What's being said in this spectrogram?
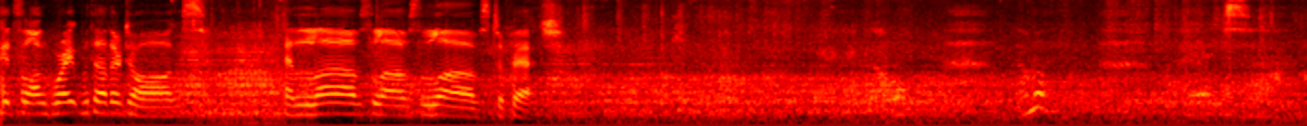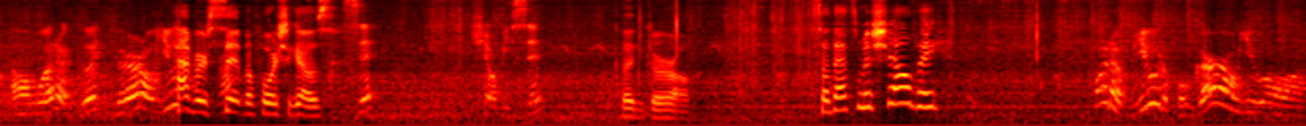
gets along great with other dogs and loves, loves, loves to fetch. There you go. Come on. Oh, what a good girl you Have her sit before she goes. Sit. Shelby, sit. Good girl. So that's Miss Shelby. What a beautiful girl you are.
